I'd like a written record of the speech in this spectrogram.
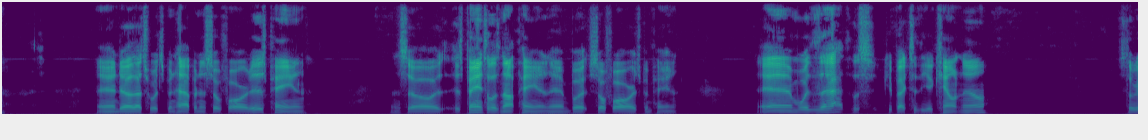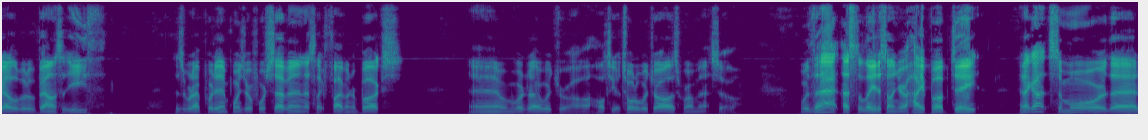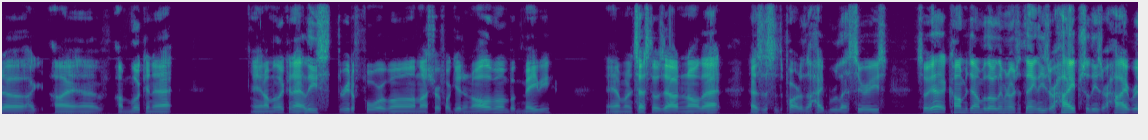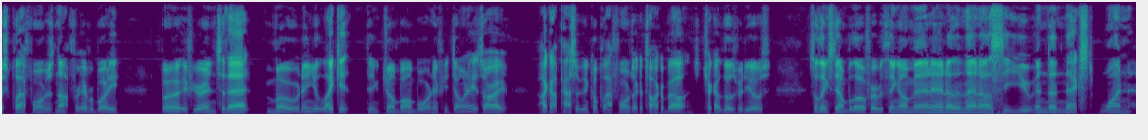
And uh, that's what's been happening so far. It is paying. And so it's paying until it's not paying, and but so far it's been paying. And with that, let's get back to the account now. Still got a little bit of a balance of ETH. This is what I put in, 0.047. That's like 500 bucks. And where did I withdraw? Altogether total withdrawal, that's where I'm at. So with that, that's the latest on your HYIP update. And I got some more that uh, I I have I'm looking at, and I'm looking at at least three to four of them. I'm not sure if I'll get in all of them, but maybe. And I'm going to test those out and all that, as this is the part of the HYIP roulette series. So yeah, comment down below. Let me know what you think. These are HYIP, so these are high risk platforms. It's not for everybody. But if you're into that mode and you like it, then jump on board. And if you don't, hey, it's all right. I got passive income platforms I could talk about. Check out those videos. So links down below for everything I'm in, and other than that, I'll see you in the next one.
